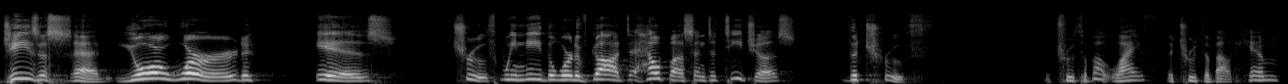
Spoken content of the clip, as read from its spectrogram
Jesus said, Your word is truth. We need the word of God to help us and to teach us the truth. The truth about life, the truth about Him,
